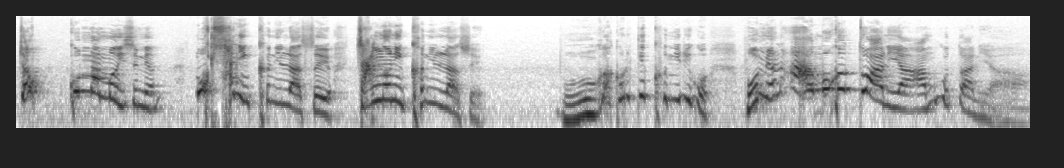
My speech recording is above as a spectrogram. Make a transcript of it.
조금만 뭐 있으면 목사님 큰일 났어요. 장로님 큰일 났어요. 뭐가 그렇게 큰일이고 보면 아무것도 아니야. 아무것도 아니야.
